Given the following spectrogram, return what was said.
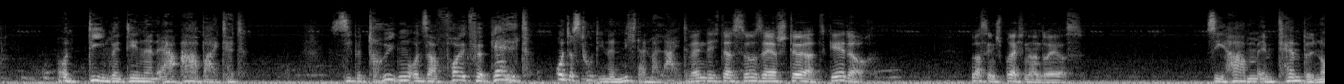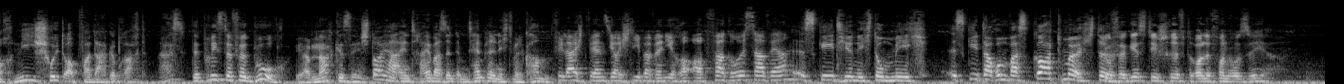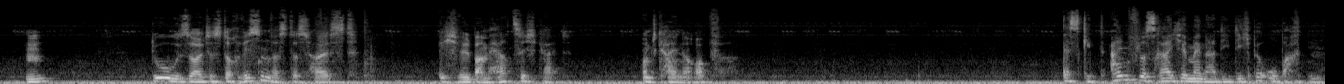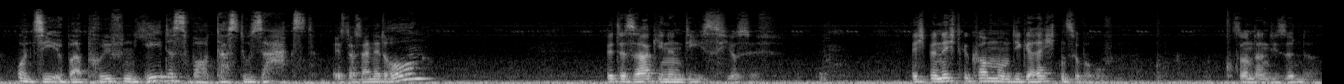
Und die, mit denen er arbeitet. Sie betrügen unser Volk für Geld. Und es tut ihnen nicht einmal leid. Wenn dich das so sehr stört, geh doch. Lass ihn sprechen, Andreas. Sie haben im Tempel noch nie Schuldopfer dargebracht. Was? Der Priester führt Buch. Wir haben nachgesehen. Steuereintreiber sind im Tempel nicht willkommen. Vielleicht wären sie euch lieber, wenn ihre Opfer größer wären? Es geht hier nicht um mich. Es geht darum, was Gott möchte. Du vergisst die Schriftrolle von Hosea. Hm? Du solltest doch wissen, was das heißt. Ich will Barmherzigkeit und keine Opfer. Es gibt einflussreiche Männer, die dich beobachten. Und sie überprüfen jedes Wort, das du sagst. Ist das eine Drohung? Bitte sag ihnen dies, Yusuf. Ich bin nicht gekommen, um die Gerechten zu berufen, sondern die Sünder.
